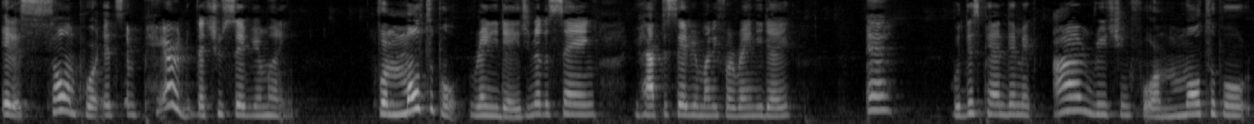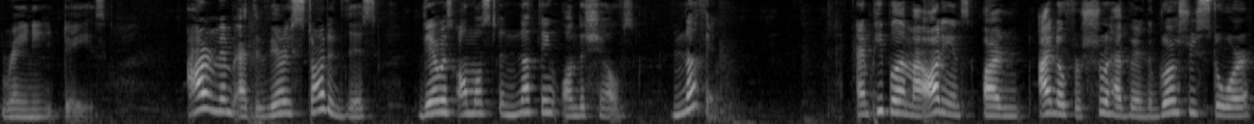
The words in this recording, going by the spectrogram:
It is so important. It's imperative that you save your money for multiple rainy days. You know the saying, you have to save your money for a rainy day? Eh, with this pandemic, I'm reaching for multiple rainy days. I remember at the very start of this, there was almost nothing on the shelves. Nothing. And people in my audience are, I know for sure, have been in the grocery store,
